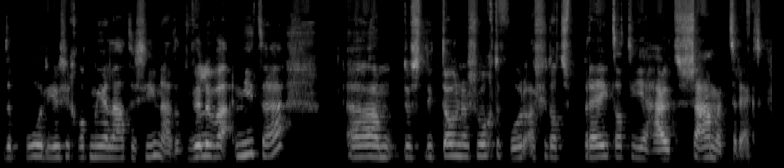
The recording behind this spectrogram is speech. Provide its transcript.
de poriën zich wat meer laten zien. Nou, dat willen we niet, hè. Um, dus die toner zorgt ervoor, als je dat spreekt, dat die je huid samentrekt.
